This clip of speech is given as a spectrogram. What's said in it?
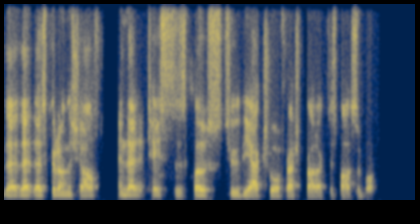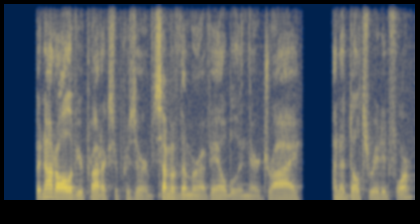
that, that that's good on the shelf and that it tastes as close to the actual fresh product as possible. But not all of your products are preserved. Some of them are available in their dry unadulterated form?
